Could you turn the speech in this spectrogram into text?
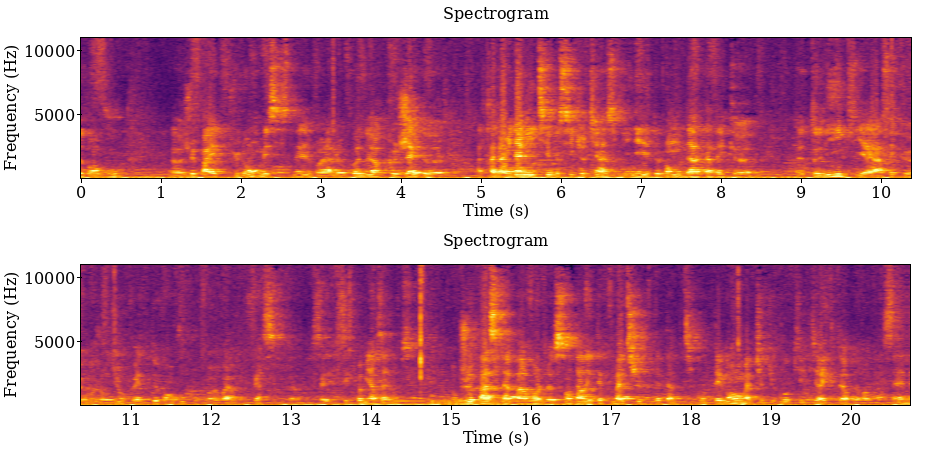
devant vous. Euh, je ne vais pas être plus long, mais si ce n'est le bonheur que j'ai à travers une amitié aussi que je tiens à souligner de longue date avec euh, euh, Tony, qui a fait qu'aujourd'hui on peut être devant vous pour faire ces, premières annonces. Donc je passe la parole sans tarder, peut-être Mathieu, peut-être un petit complément, Mathieu Ducot qui est directeur de Rock en scène,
